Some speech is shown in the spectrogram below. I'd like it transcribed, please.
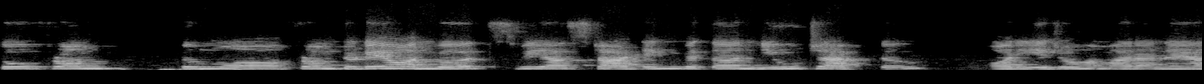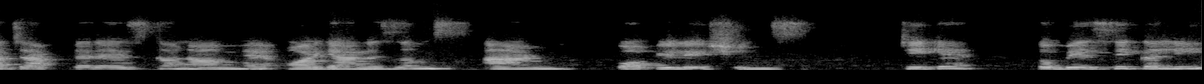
तो from from today onwards we are starting with a new chapter और ये जो हमारा नया चैप्टर है, इसका नाम है ऑर्गेनिजम्स एंड पॉपुलेशंस ठीक है? तो बेसिकली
